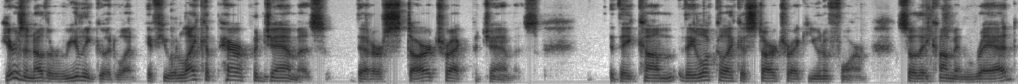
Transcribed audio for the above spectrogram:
here's another really good one. If you would like a pair of pajamas that are Star Trek pajamas, they come they look like a Star Trek uniform. So they come in red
